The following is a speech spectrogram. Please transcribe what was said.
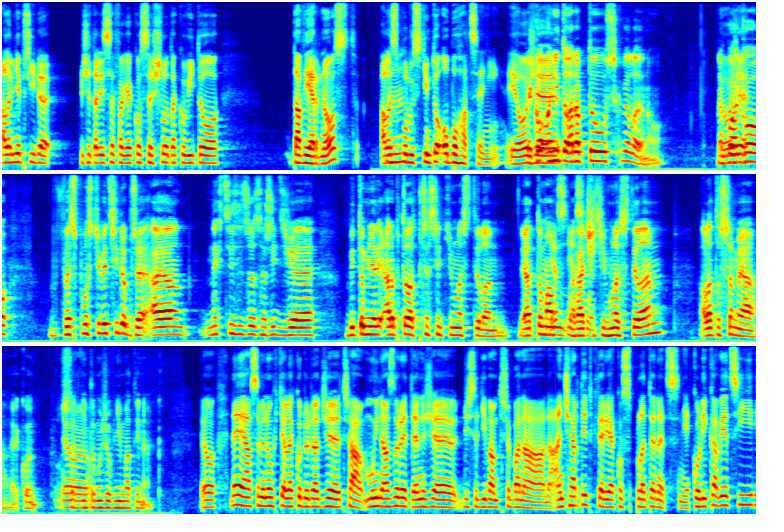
ale mně přijde, že tady se fakt jako sešlo takový to, ta věrnost, ale hmm. spolu s tím to obohacení. Jo, jako že... oni to adaptují skvěle, no. Nebo jo, jako že... ve spoustě věcí dobře a já nechci si zase říct, že by to měli adaptovat přesně tímhle stylem. Já to mám jasně, radši jasně. tímhle stylem, ale to jsem já, jako ostatní jo, jo. to můžou vnímat jinak. Jo. Ne, já jsem jenom chtěl jako dodat, že třeba můj názor je ten, že když se dívám třeba na, na Uncharted, který je jako spletenec několika věcí,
